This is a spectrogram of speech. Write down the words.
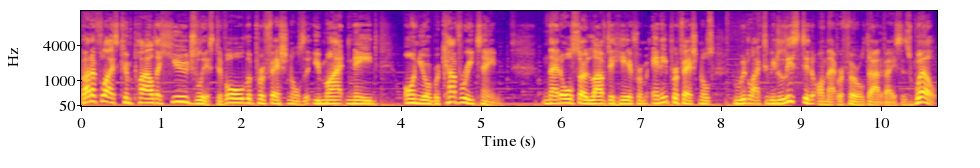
Butterfly's compiled a huge list of all the professionals that you might need on your recovery team. And they'd also love to hear from any professionals who would like to be listed on that referral database as well.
